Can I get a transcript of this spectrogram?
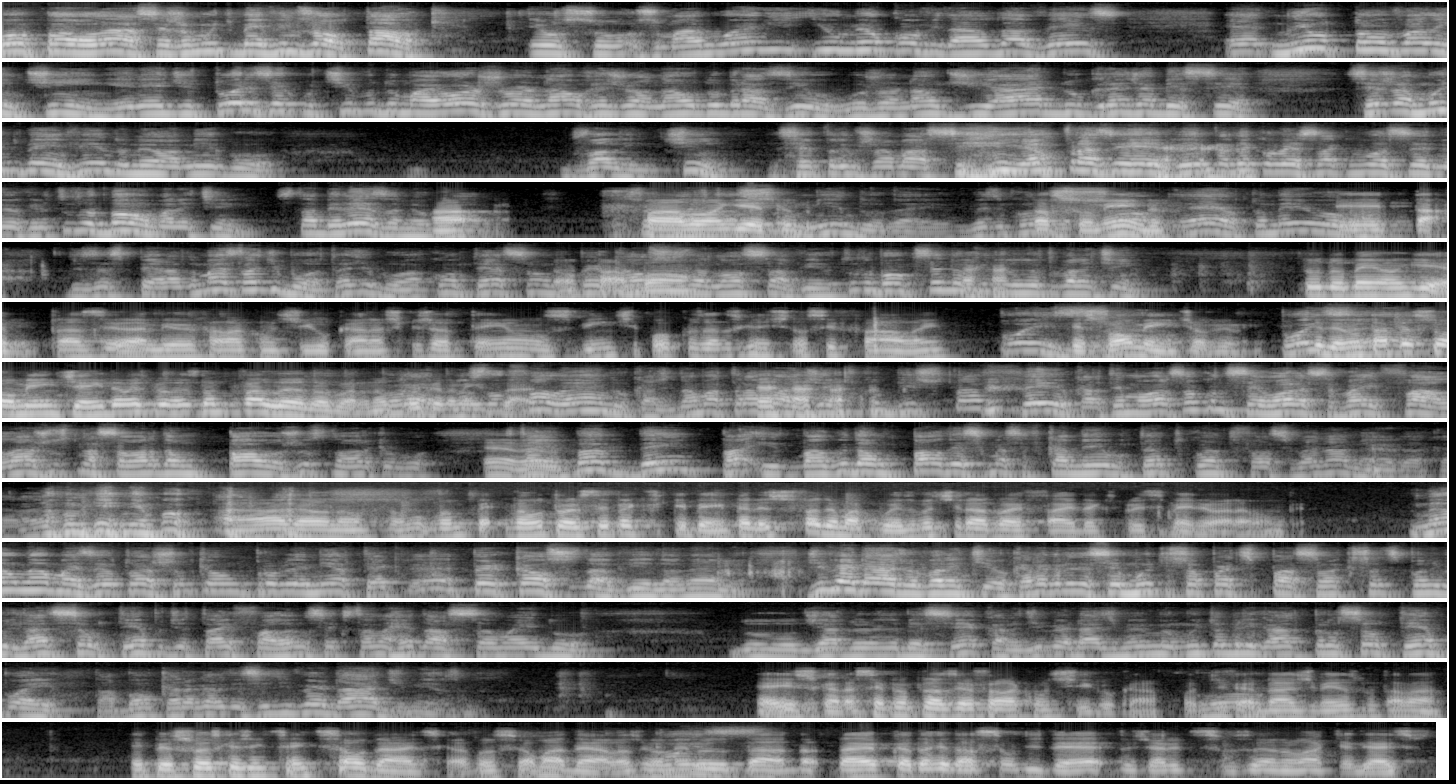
Opa, olá, sejam muito bem-vindos ao Talk. Eu sou Osmar Wang e o meu convidado da vez é Newton Valentim. Ele é editor executivo do maior jornal regional do Brasil, o Jornal Diário do Grande ABC. Seja muito bem-vindo, meu amigo Valentim, sempre podemos chamar assim, e é um prazer rever e poder conversar com você, meu querido. Tudo bom, Valentim? Está beleza, meu ah, caro? Fala, Angueto. Tá sumindo, velho. De vez em quando tá sumindo? Só... É, eu tô meio Eita. Desesperado, mas tá de boa, tá de boa. Acontece, são então, tá percalços tá da nossa vida. Tudo bom com você, meu querido Nilton Valentim? Tudo bem, Angui? Prazer é meu em falar contigo, cara. Acho que já tem uns 20 e poucos anos que a gente não se fala, hein? Pois Pessoalmente, é. obviamente. Pois Quer dizer, não é. tá pessoalmente ainda, mas pelo menos estamos falando agora, não trocando nós mensagem. estamos falando, cara. Dá uma travadinha aqui que o bicho tá feio, cara. Tem uma hora, só quando você olha, você vai falar, justo nessa hora dá um pau, justo na hora que eu vou. É, tá aí, né? bem, pá, e o bagulho dá um pau desse, começa a ficar meio um tanto quanto. Fala assim, vai dar merda, cara. É o mínimo. Ah, não, não. Vamos, vamos, vamos torcer para que fique bem. Pera, deixa eu fazer uma coisa. Eu vou tirar do Wi-Fi daqui para ver se melhora. Vamos ver. Não, não, mas eu tô achando que é um probleminha técnico. É percalços da vida, né, meu? De verdade, ô Valentim, eu quero agradecer muito a sua participação aqui, sua disponibilidade, seu tempo de estar aí falando. Você que está na redação aí do, do Diário do NBC, cara. De verdade mesmo, muito obrigado pelo seu tempo aí, tá bom? Quero agradecer de verdade mesmo. É isso, cara. Sempre um prazer falar contigo, cara. De Ô. verdade mesmo, tava. Tem pessoas que a gente sente saudades, cara. Você é uma delas. Eu Pois. lembro da, da, da época da redação de DE do Diário de Suzano lá, que aliás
